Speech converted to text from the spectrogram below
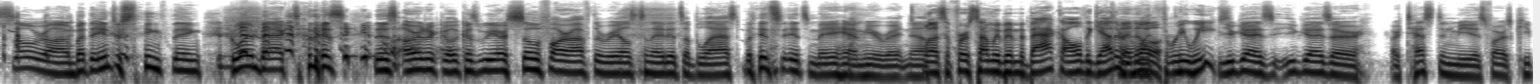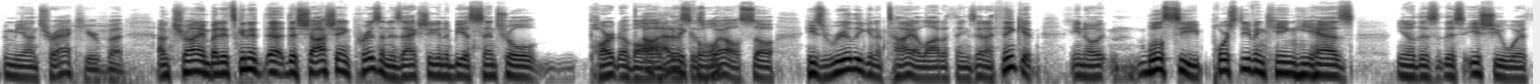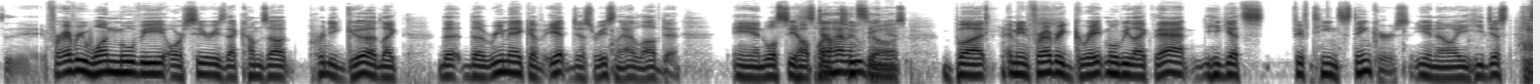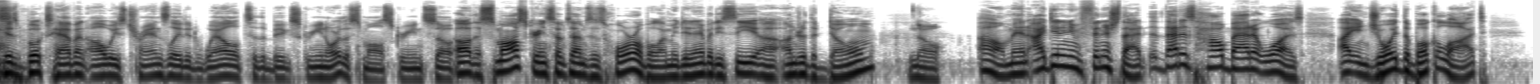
So wrong. But the interesting thing, going back to this this article, because we are so far off the rails tonight, it's a blast. But it's it's mayhem here right now. Well, it's the first time we've been back all together I in know. what three weeks. You guys, you guys are are testing me as far as keeping me on track here, but I'm trying. But it's gonna uh, the Shawshank Prison is actually gonna be a central part of all Oh, of this as well. So he's really gonna tie a lot of things in. I think it. You know, we'll see. Poor Stephen King. He has. You know this this issue with for every one movie or series that comes out pretty good, like the the remake of It just recently, I loved it, and we'll see how Still part two seen goes. But I mean, for every great movie like that, he gets 15 stinkers. You know, he, he just his books haven't always translated well to the big screen or the small screen. So oh, the small screen sometimes is horrible. I mean, did anybody see uh, Under the Dome? No. Oh man, I didn't even finish that. That is how bad it was. I enjoyed the book a lot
